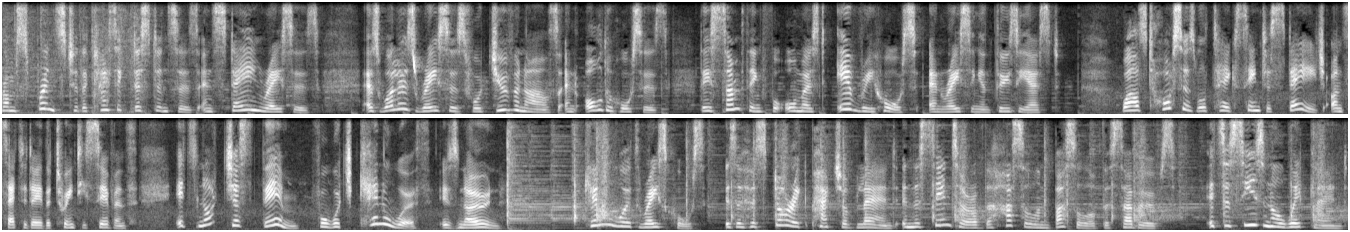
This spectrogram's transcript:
From sprints to the classic distances and staying races, as well as races for juveniles and older horses, there's something for almost every horse and racing enthusiast. Whilst horses will take centre stage on Saturday the 27th, it's not just them for which Kenilworth is known. Kenilworth Racecourse is a historic patch of land in the centre of the hustle and bustle of the suburbs. It's a seasonal wetland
